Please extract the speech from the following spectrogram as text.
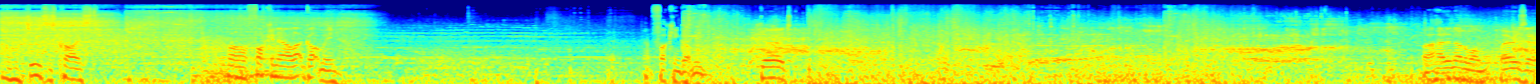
Oh, Jesus Christ. Oh, fucking hell, that got me. That fucking got me. Good. Oh, I had another one. Where is it?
